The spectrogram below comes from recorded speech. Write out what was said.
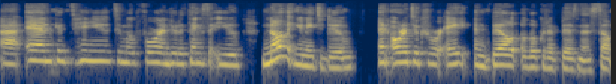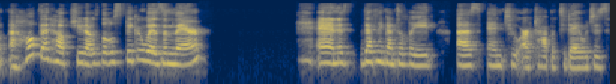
Uh, and continue to move forward and do the things that you know that you need to do in order to create and build a lucrative business. So I hope that helped you. That was a little speaker wisdom there. And it's definitely going to lead us into our topic today, which is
